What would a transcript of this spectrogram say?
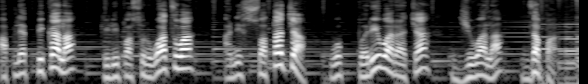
आपल्या पिकाला किडीपासून वाचवा आणि स्वतःच्या व परिवाराच्या जीवाला जपा.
